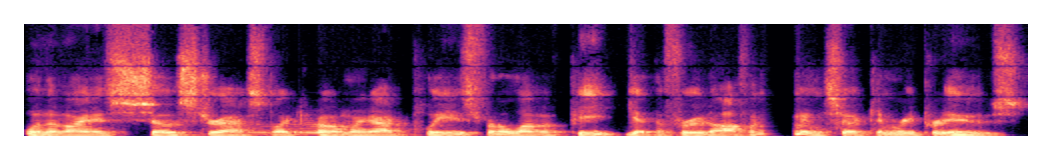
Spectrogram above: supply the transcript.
when the vine is so stressed, like, oh my God, please, for the love of Pete, get the fruit off of me so it can reproduce.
